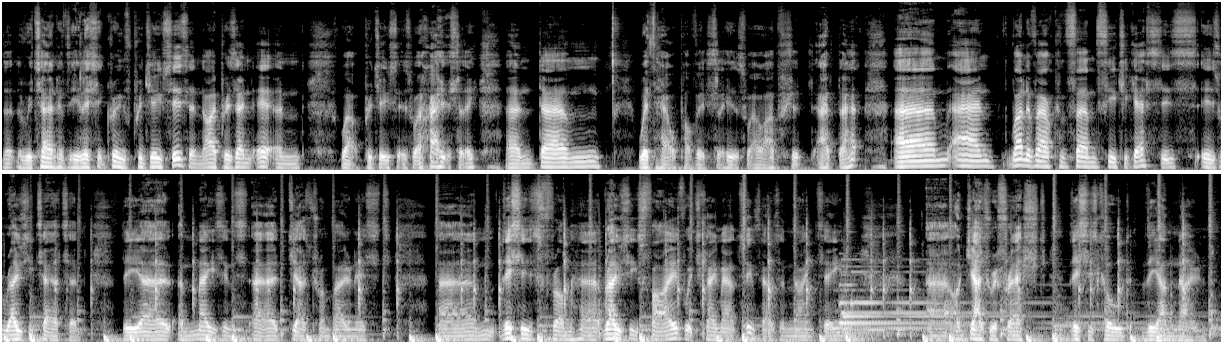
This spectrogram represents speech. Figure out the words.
that the Return of the Illicit Groove produces, and I present it, and well, produce it as well actually, and. Um, with help, obviously, as well. I should add that. Um, and one of our confirmed future guests is, is Rosie Turton, the uh, amazing uh, jazz trombonist. Um, this is from her Rosie's Five, which came out 2019 uh, on Jazz Re:Freshed. This is called The Unknown.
